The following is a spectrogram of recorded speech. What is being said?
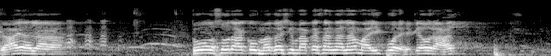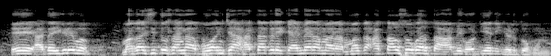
काय आला? तो असो दाखव मगाशी माका सांगा ना माईकवर ह्याच्यावर हात. हे आता इकडे बघ. मगाशी तो सांगा बुवांच्या हाताकडे कॅमेरा मारा. मग आता असो करता आम्ही घोटियानी खेळतो म्हणून.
